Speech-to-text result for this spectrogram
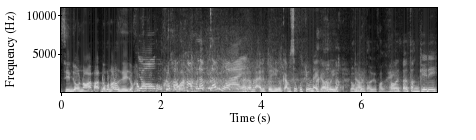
xin vô nói và đâu có nói được gì vô khóc vô khóc khóc khóc, không khóc, không lấp lấp hoài. Nói tóm lại là tôi hiểu cảm xúc của chú này rồi. Rồi bây giờ tới cái phần hay thôi tới phần kia đi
